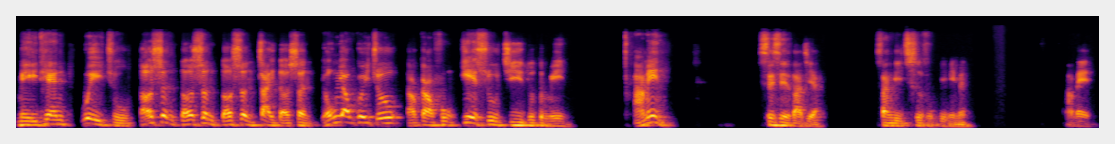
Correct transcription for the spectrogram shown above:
每天为主得胜，得胜，得胜，再得胜，荣耀归主。祷告奉耶稣基督的名。阿门，谢谢大家，上帝赐福给你们，阿门。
